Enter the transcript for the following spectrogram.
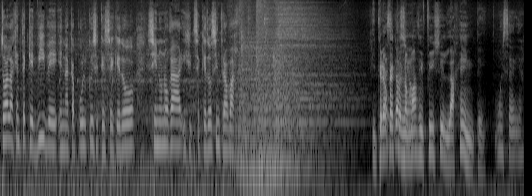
toda la gente que vive en Acapulco y se- que se quedó sin un hogar y se quedó sin trabajo. Y creo La que esto es lo más difícil, la gente Muy seria.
